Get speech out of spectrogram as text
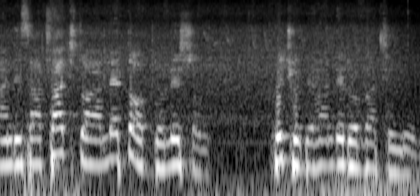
and is attached to our letter of donation which will be handed over to you.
